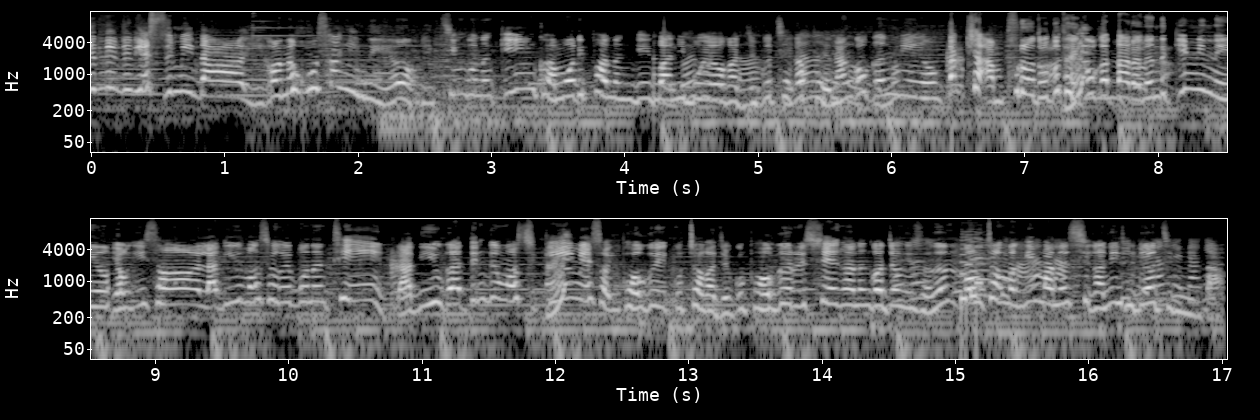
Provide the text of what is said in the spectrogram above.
끝내드리겠습니다. 이거는 호상이네요. 이 친구는 게임 과몰입하는 게 많이 보여가지고 제가 배난 것 같네요. 딱히 안 풀어줘도 될 것 같다라는 느낌이네요. 여기서 라디오 방송을 보는 팀, 라디오가 뜬금없이 게임에서 버그에 꽂혀가지고 버그를 시행하는 과정에서는 엄청나게 많은 시간이 들여집니다.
